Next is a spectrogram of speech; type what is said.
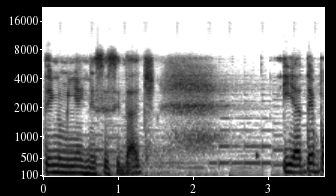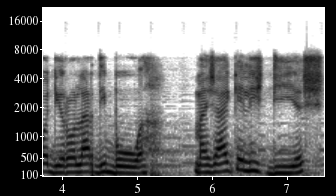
tenho minhas necessidades e até pode rolar de boa, mas há aqueles dias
